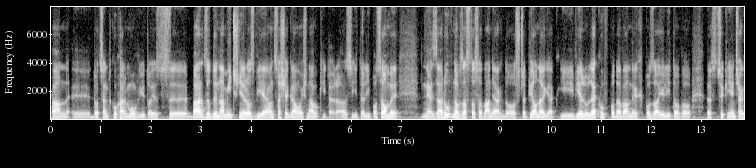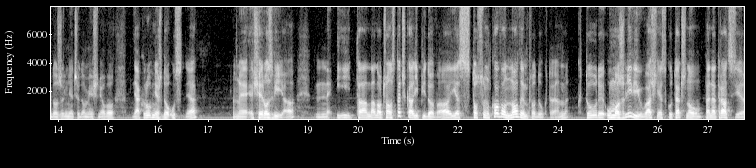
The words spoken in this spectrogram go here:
pan y, docent Kuchar mówi, to jest bardzo dynamicznie rozwijająca się gałąź nauki teraz i te liposomy zarówno w zastosowaniach do szczepionek, jak i wielu leków podawanych pozajelitowo we wstrzyknięciach dożylnie czy domięśniowo, jak również doustnie, E, się rozwija i ta nanocząsteczka lipidowa jest stosunkowo nowym produktem, który umożliwił właśnie skuteczną penetrację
